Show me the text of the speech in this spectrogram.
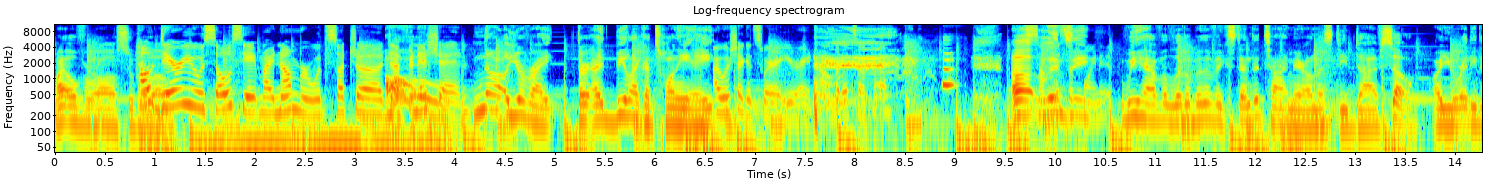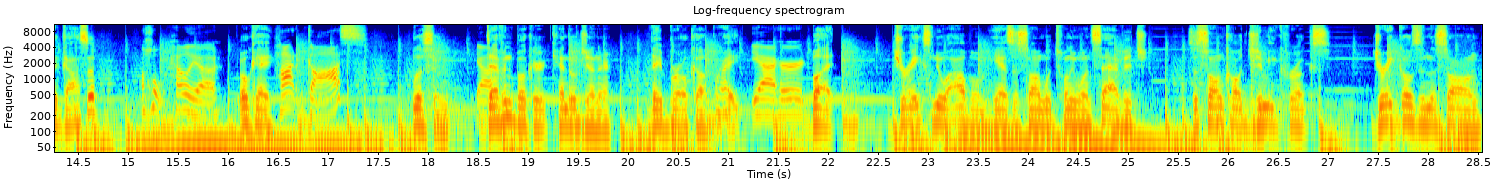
My overall super How low. dare you associate my number with such a Oh, definition? no, you're right. There, I'd be like a 28. I wish I could swear at you right now, but it's okay. Uh, so Lindsay, we have a little bit of extended time here on this deep dive. So, are you ready to gossip? Oh hell yeah! Okay, Hot goss. listen. Yeah. Devin Booker, Kendall Jenner, they broke up, right? Yeah, I heard. But Drake's new album, he has a song with 21 Savage. It's a song called Jimmy Cooks. Drake goes in the song,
